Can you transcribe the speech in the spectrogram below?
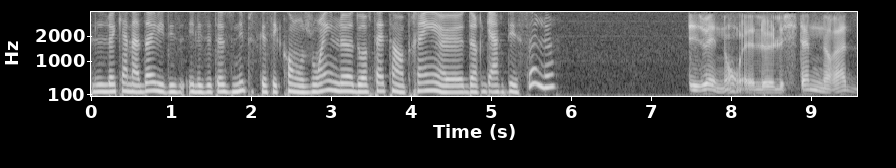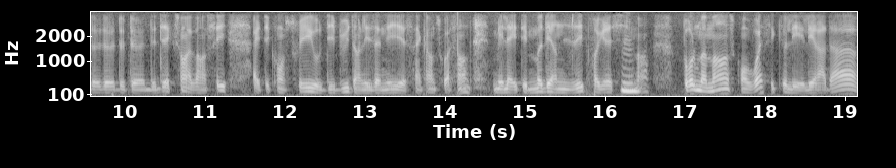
le Canada et les, et les États-Unis, puisque c'est conjoint, là, doivent être en train euh, de regarder ça. Là. Les non. Euh, le, système NORAD de, de, de, détection avancée a été construit au début dans les années 50-60, mais il a été modernisé progressivement. Mm. Pour le moment, ce qu'on voit, c'est que les, les, radars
